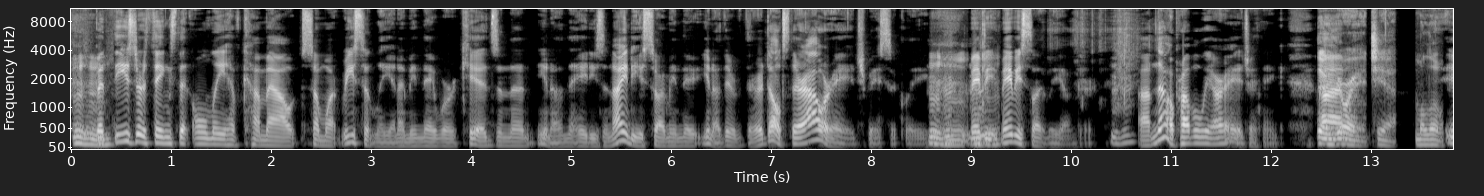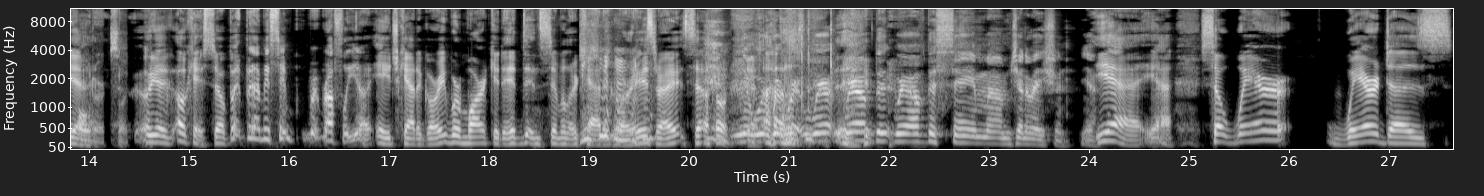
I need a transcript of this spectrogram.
Mhm. but these are things that only have come out somewhat recently. And I mean, they were kids in the you know in the eighties and nineties, so I mean, they you know they're they're adults. They're our age basically. Mhm. Maybe maybe slightly younger. Mhm. Um, no, probably our age. I think. they're your um, age. Yeah, I'm a little yeah. older. So Oh yeah. Okay. So, but but I mean, same roughly, you know, age category. We're marketed in similar categories, right? So, No, we're, we're, we're, we're, of the, we're of the same um, generation. Yeah. yeah, yeah. So where where does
